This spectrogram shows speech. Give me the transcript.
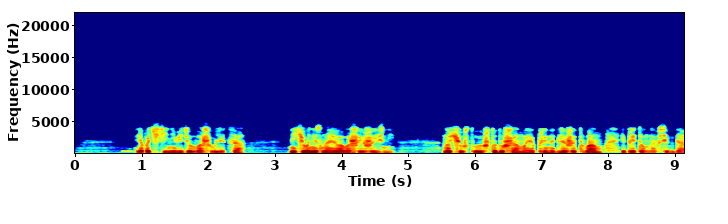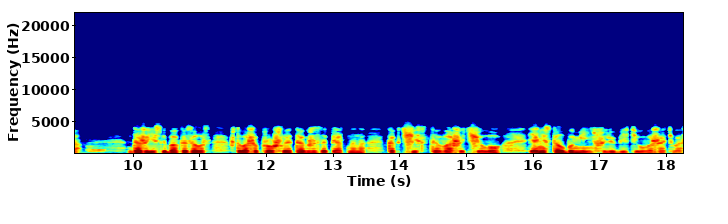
Я почти не видел вашего лица, ничего не знаю о вашей жизни, но чувствую, что душа моя принадлежит вам, и притом навсегда. Даже если бы оказалось, что ваше прошлое так же запятнано, как чисто ваше чело, я не стал бы меньше любить и уважать вас.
